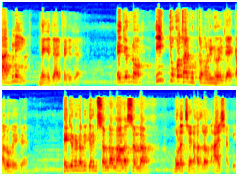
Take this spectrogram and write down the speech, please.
লাগলেই ভেঙে যায়, ফেটে যায়। এই জন্য একটু কথায় মুখটা মলিন হয়ে যায়, কালো হয়ে যায়। এই জন্য নবী করিম সাল্লাম বলেছেন হজরত আয়সাকে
